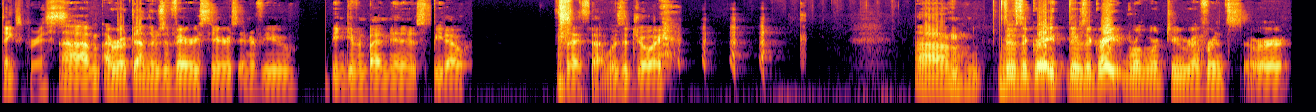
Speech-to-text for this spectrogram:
Thanks, Chris. Um, I wrote down there's a very serious interview being given by a man in a speedo that I thought was a joy. um, there's a great there's a great World War II reference or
